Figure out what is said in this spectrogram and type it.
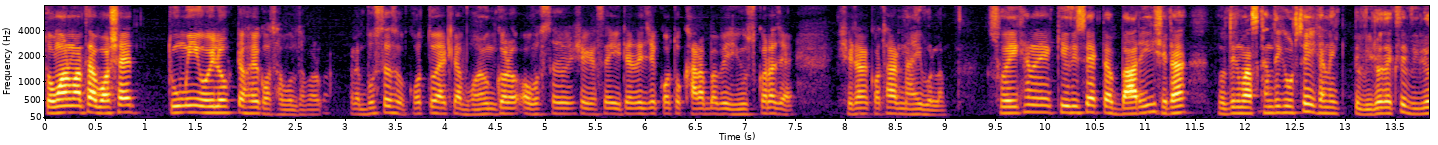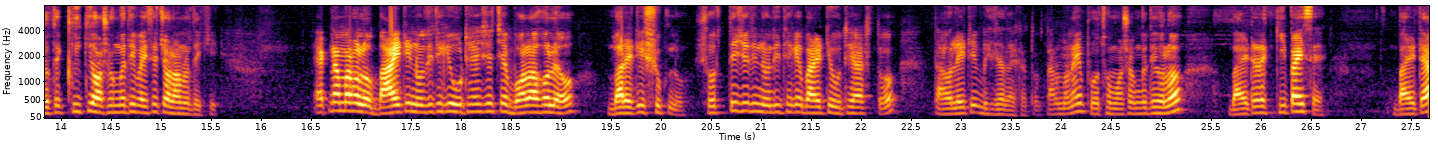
তোমার মাথা বসায় তুমি ওই লোকটা হয়ে কথা বলতে পারবা। মানে বুঝতেছো কত একটা ভয়ঙ্কর অবস্থা এসে গেছে এটারে যে কত খারাপভাবে ইউজ করা যায় সেটার কথা আর নাই বললাম। সো এখানে কি হয়েছে একটা বাড়ি, সেটা নদীর মাঝখান থেকে উঠছে, এখানে একটা ভিডিও দেখছে ভিডিওতে কি কি অসঙ্গতি পাইছে, চলো আমরা দেখি। এক নম্বর হলো, বাড়িটি নদী থেকে উঠে এসেছে বলা হলেও বাড়িটি শুকনো। সত্যি যদি নদী থেকে বাড়িটি উঠে আসতো, তাহলে এটি ভেজা দেখাতো। তার মানে প্রথম অসঙ্গতি হলো, বাড়িটার কি পাইছে? বাড়িটা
